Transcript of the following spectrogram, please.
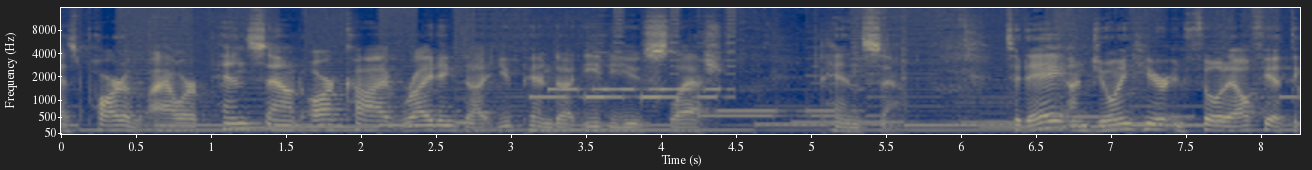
as part of our PennSound archive, writing.upenn.edu slash pensound. Today, I'm joined here in Philadelphia at the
